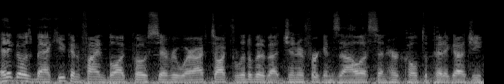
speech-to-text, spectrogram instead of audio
and it goes back, you can find blog posts everywhere. I've talked a little bit about Jennifer Gonzalez and her cult of pedagogy,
